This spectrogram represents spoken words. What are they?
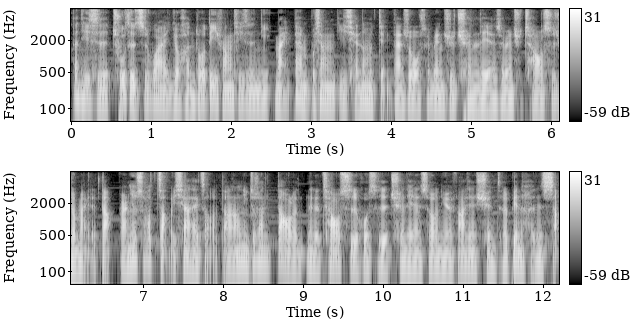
但其实除此之外，有很多地方其实你买蛋不像以前那么简单，说我随便去全联、随便去超市就买得到，反正就是要找一下才找得到。然后你就算到了那个超市或是全联的时候，你会发现选择变得很少。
